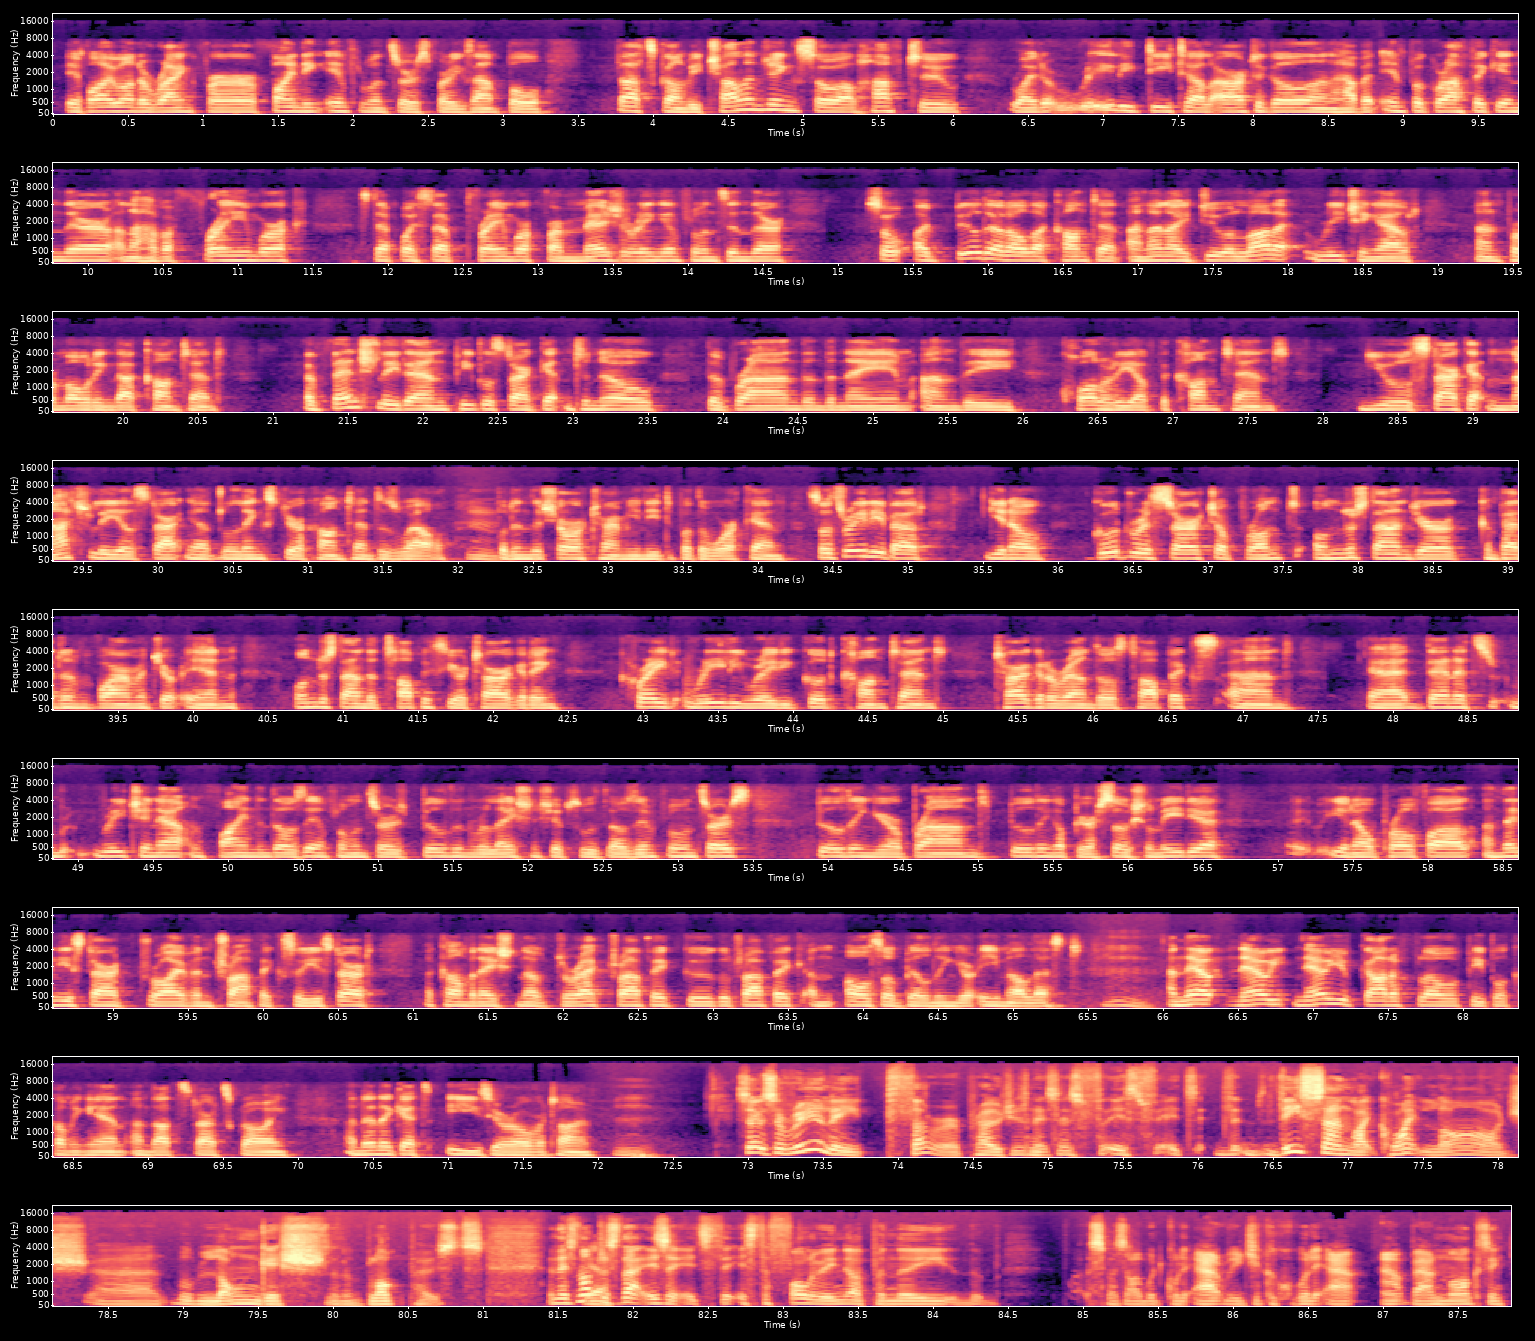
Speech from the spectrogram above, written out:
if I want to rank for finding influencers, for example, that's going to be challenging. So I'll have to write a really detailed article and have an infographic in there and I have a framework, step by step framework for measuring influence in there. So I build out all that content and then I do a lot of reaching out and promoting that content. Eventually, then people start getting to know the brand and the name and the quality of the content you'll start getting naturally you'll start getting links to your content as well mm. but in the short term you need to put the work in so it's really about you know good research up front understand your competitive environment you're in understand the topics you're targeting create really really good content target around those topics and uh, then it's r- reaching out and finding those influencers building relationships with those influencers building your brand building up your social media you know, profile, and then you start driving traffic. So you start a combination of direct traffic, Google traffic, and also building your email list. Mm. And now, now, now you've got a flow of people coming in, and that starts growing, and then it gets easier over time. Mm. So it's a really thorough approach, isn't it? So it's, it's, it's these sound like quite large, uh, longish sort of blog posts, and it's not yeah. just that, is it? It's the it's the following up and the, the I suppose I would call it outreach. You could call it out, outbound marketing.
